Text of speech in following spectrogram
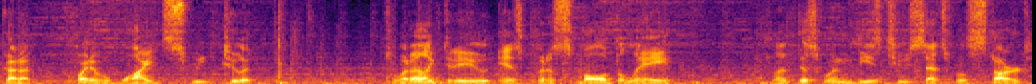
got a quite a wide sweep to it. So what I like to do is put a small delay so that this one, these two sets will start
